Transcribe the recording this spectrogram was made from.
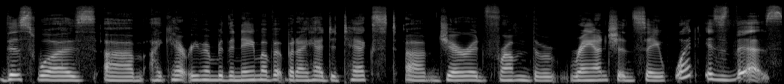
this was, um, I can't remember the name of it, but I had to text um, Jared from the ranch and say, What is this?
